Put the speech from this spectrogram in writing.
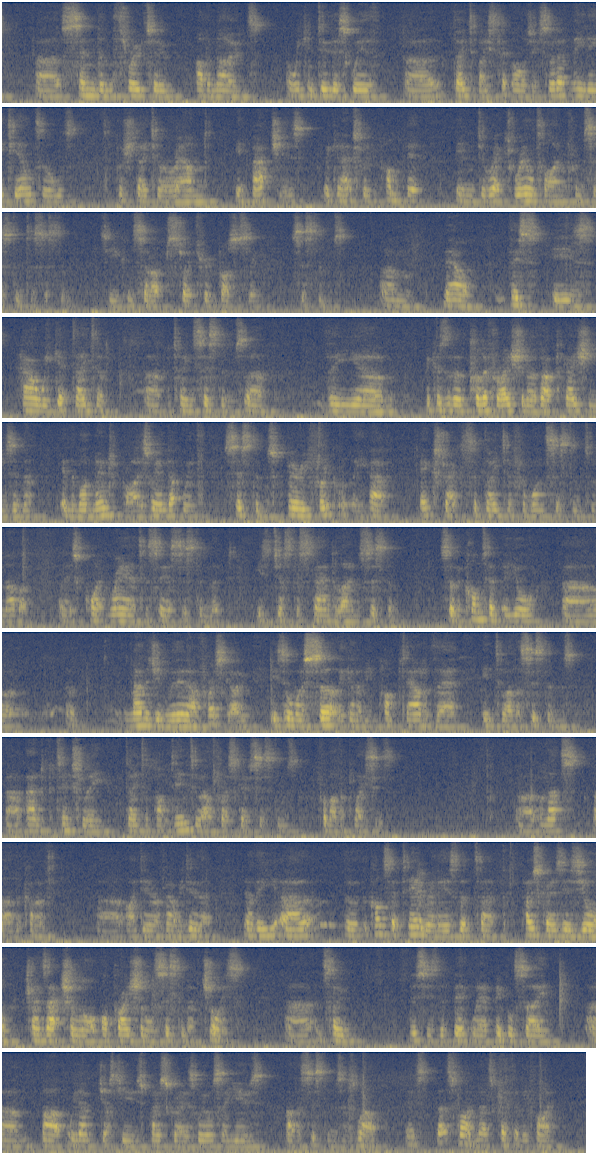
uh, send them through to other nodes. And we can do this with uh, database technology. So we don't need ETL tools to push data around in batches. We can actually pump it in direct real time from system to system. So you can set up straight through processing systems. Um, now, this is how we get data uh, between systems. Uh, the um, because of the proliferation of applications in the in the modern enterprise, we end up with systems very frequently have extracts of data from one system to another, and it's quite rare to see a system that is just a standalone system. So the content that you're uh, uh, managing within Alfresco is almost certainly going to be pumped out of there into other systems uh, and potentially data pumped into Alfresco systems from other places. Uh, and that's uh, the kind of uh, idea of how we do that. Now, the, uh, the, the, concept here really is that uh, Postgres is your transactional or operational system of choice. And so this is the bit where people say, um, but we don't just use Postgres, we also use other systems as well. It's, that's fine, that's perfectly fine.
